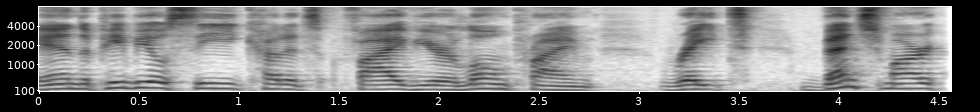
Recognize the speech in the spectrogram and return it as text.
and the PBOC cut its five-year loan prime rate benchmark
